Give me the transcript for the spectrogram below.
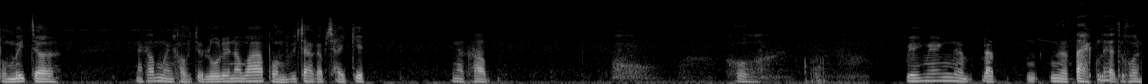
ผมไม่เจอนะครับ เหมือนเขาจะรู้ด้วยนะว่า ผมรู้จักกับชายกิจนะครับโหเว้งแม่งเหงื่อแบบเหงื่อแตกเลยทุกคน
